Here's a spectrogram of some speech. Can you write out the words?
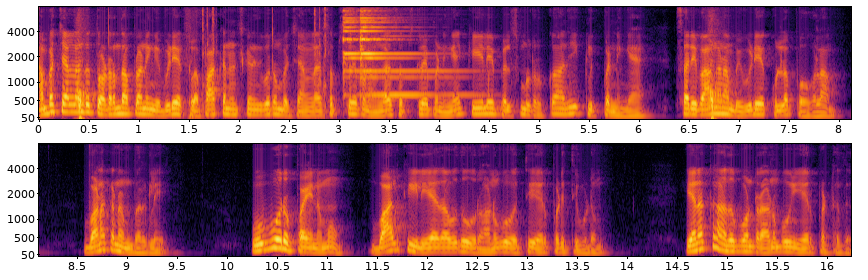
நம்ம சேனலில் வந்து தொடர்ந்தாப்பில் நீங்கள் வீடியோக்களை பார்க்க நினச்சிக்கிறது நம்ம சேனலை சப்ஸ்கிரைப் பண்ணுங்கள் சப்ஸ்கிரைப் பண்ணுங்கள் கீழே பெல் சிம்பிள் இருக்கும். அதையும் கிளிக் பண்ணுங்க. சரி வாங்க நம்ம வீடியோக்குள்ளே போகலாம். வணக்கம் நண்பர்களே. ஒவ்வொரு பயணமும் வாழ்க்கையில் ஏதாவது ஒரு அனுபவத்தை ஏற்படுத்திவிடும் எனக்கும் அது போன்ற அனுபவம் ஏற்பட்டது.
